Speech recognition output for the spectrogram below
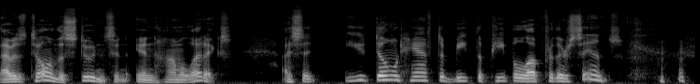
I was telling the students in, in homiletics, I said, you don't have to beat the people up for their sins.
